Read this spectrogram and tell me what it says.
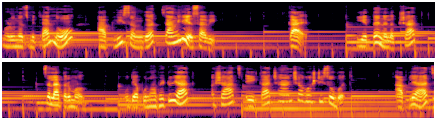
म्हणूनच मित्रांनो आपली संगत चांगली असावी. काय? येतंय ना लक्षात? चला तर मग उद्या पुन्हा भेटूयात अशाच एका छानशा गोष्टी सोबत आपल्याच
